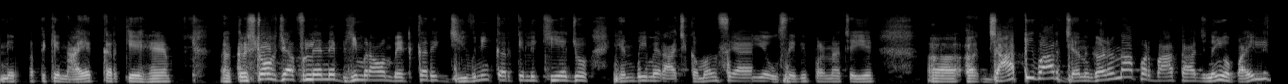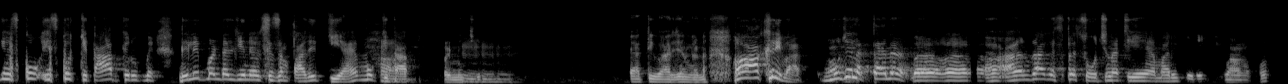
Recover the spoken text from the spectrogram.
नेपथ्य के नायक करके है। क्रिस्टोफ जैफले ने भीमराव अंबेडकर एक जीवनी करके लिखी है जो हिंदी में राजकमल से आई है उसे भी पढ़ना चाहिए। जातिवार जनगणना पर बात आज नहीं हो पाई लेकिन इसको इसको किताब के रूप में दिलीप मंडल जी ने उसे संपादित किया है वो हाँ। किताब पढ़नी हम्म, चाहिए। जातिवार जनगणना और आखिरी बात मुझे लगता है ना अनुराग इस पर सोचना चाहिए हमारी पीढ़ी युवाओं को।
